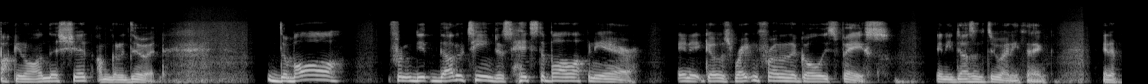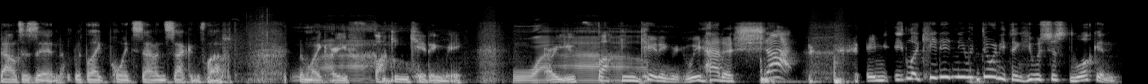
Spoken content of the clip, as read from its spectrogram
fucking on this shit. I'm gonna do it. The ball from the other team just hits the ball up in the air, and it goes right in front of the goalie's face, and he doesn't do anything, and it bounces in with like 0.7 seconds left. And I'm like, are you fucking kidding me? Wow. Are you fucking kidding me? We had a shot, and it, like he didn't even do anything. He was just looking.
